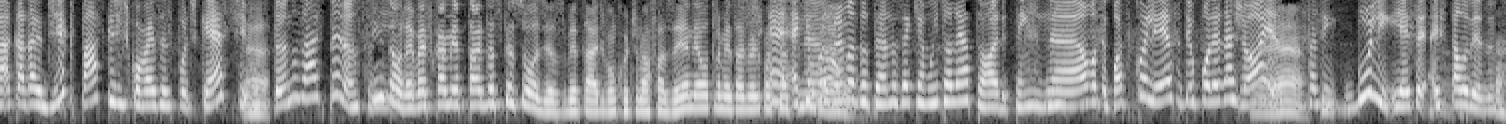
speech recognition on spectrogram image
A cada dia que passa que a gente conversa nesse podcast, É. o Thanos é a esperança. Então, E- daí vai ficar metade das pessoas. E as metade vão continuar fazendo e a outra metade vai continuar É, é se que o problema do Thanos é que é muito aleatório. Tem. Não, você pode escolher, você tem o poder das joias. É. Faz assim, bullying, e aí você estala o dedo.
